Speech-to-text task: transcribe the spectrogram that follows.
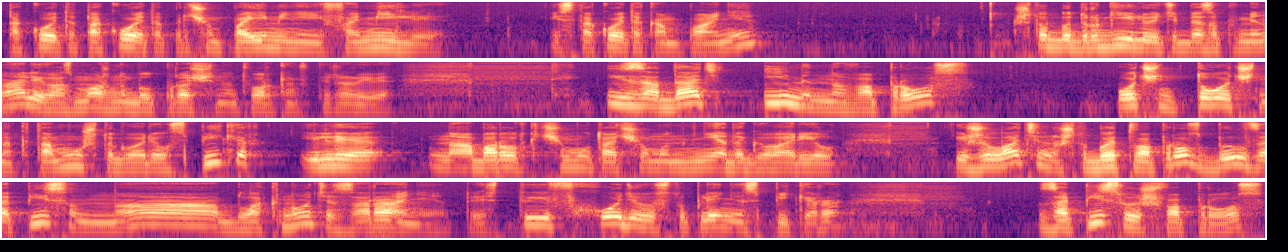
такой-то, такой-то, причем по имени и фамилии из такой-то компании, чтобы другие люди тебя запоминали и, возможно, был проще нетворкинг в перерыве. И задать именно вопрос очень точно к тому, что говорил спикер, или наоборот к чему-то, о чем он не договорил. И желательно, чтобы этот вопрос был записан на блокноте заранее. То есть ты в ходе выступления спикера записываешь вопрос,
